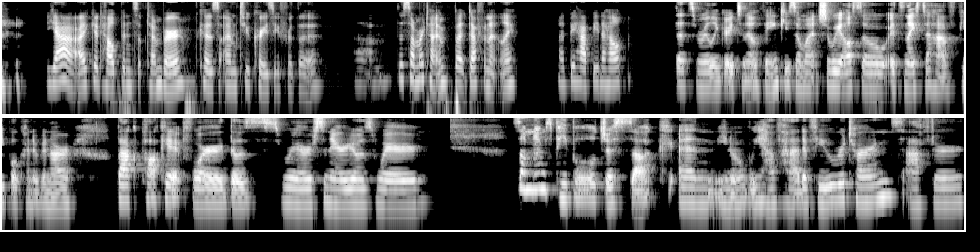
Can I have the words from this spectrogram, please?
yeah, I could help in September because I'm too crazy for the um, the summertime. But definitely, I'd be happy to help. That's really great to know. Thank you so much. We also, it's nice to have people kind of in our back pocket for those rare scenarios where sometimes people just suck. And, you know, we have had a few returns after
